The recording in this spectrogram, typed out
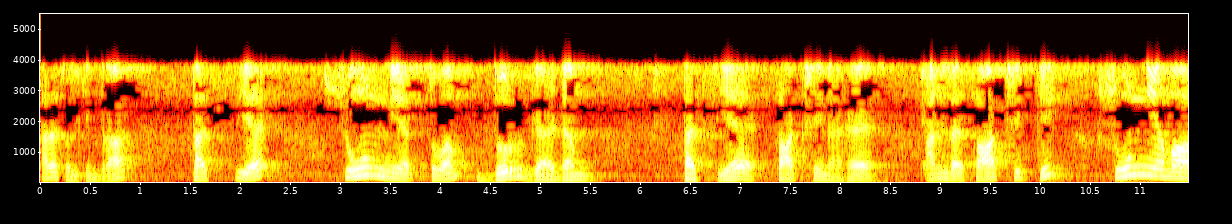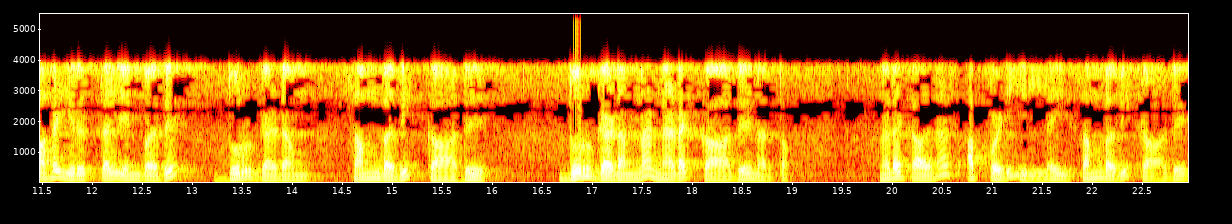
அதை சொல்கின்றார். தஸ்ய சூன்யத்துவம் துர்கடம். தஸ்ய சாட்சினக. அந்த சாட்சிக்கு சூன்யமாக இருத்தல் என்பது துர்கடம் சம்பவிக்காது. துர்கடம்னா நடக்காதுன்னு அர்த்தம். நடக்காதுன்னா அப்படி இல்லை சம்பவிக்காது.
